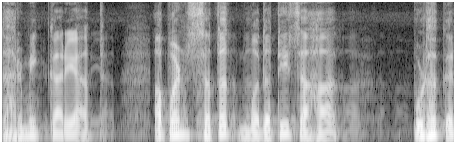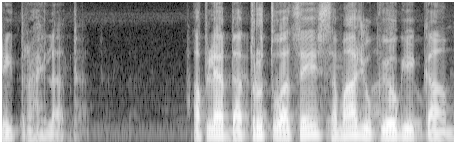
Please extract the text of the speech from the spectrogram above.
धार्मिक कार्यात आपण सतत मदतीचा हात पुढं करीत राहिलात. आपल्या दातृत्वाचे समाज उपयोगी काम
